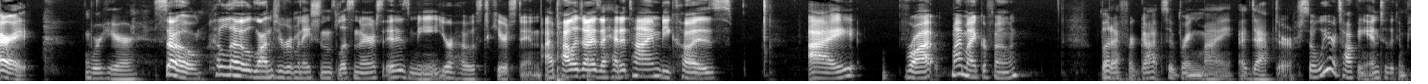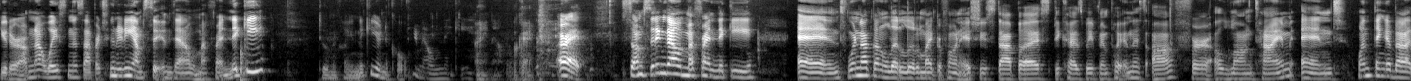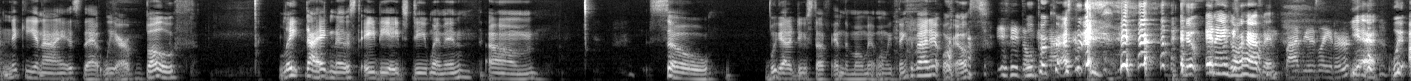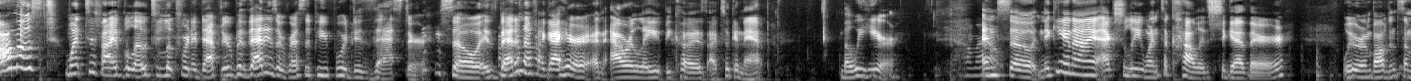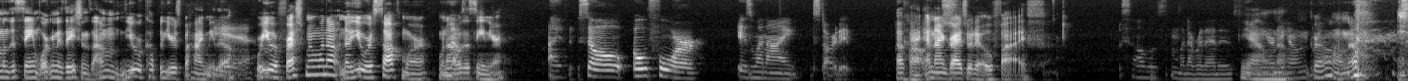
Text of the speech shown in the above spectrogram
All right. We're here. So, hello, Laundry Ruminations listeners. It is me, your host, Kirsten. I apologize ahead of time because I brought my microphone, but I forgot to bring my adapter. So, we are talking into the computer. I'm not wasting this opportunity. I'm sitting down with my friend Nikki. Do you want me to call you Nikki or Nicole? No, Nikki. I know. Okay. All right. So I'm sitting down with my friend Nikki, and we're not going to let a little microphone issue stop us because we've been putting this off for a long time. And one thing about Nikki and I is that we are both late diagnosed ADHD women. Um, so we got to do stuff in the moment when we think about it, or else we'll procrastinate. it, it ain't to happen. Five years later. Yeah, we almost went to Five Below to look for an adapter, but that is a recipe for disaster. So it's bad enough I got here an hour late because I took a nap, but we here. Hello. And so Nikki and I actually went to college together. We were involved in some of the same organizations. I'm you were a couple years behind me though. Yeah. Were you a freshman when I no, you were a sophomore when I was a senior. I, so 04 is when I started. Okay. And I College. graduated 05. So I was whatever that is. Yeah, I a don't know. Girl, I don't know.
